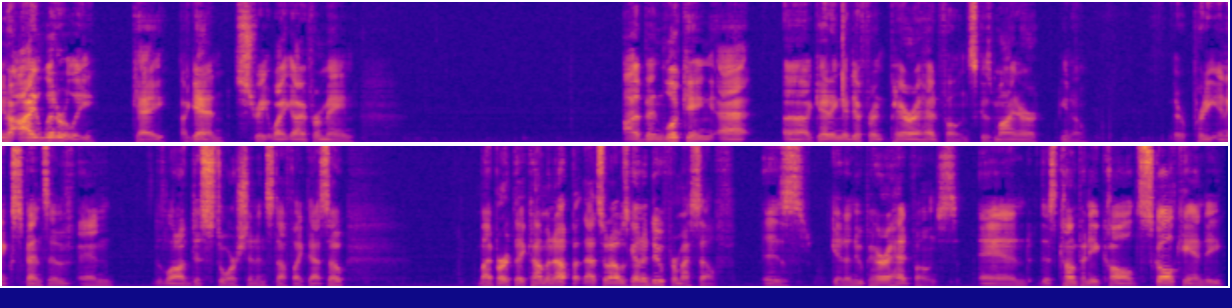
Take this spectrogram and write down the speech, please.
You know, I literally, okay, again, straight white guy from Maine, I've been looking at uh, getting a different pair of headphones because mine are, you know, they're pretty inexpensive and a lot of distortion and stuff like that. So my birthday coming up, but that's what I was going to do for myself is get a new pair of headphones. And this company called Skullcandy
